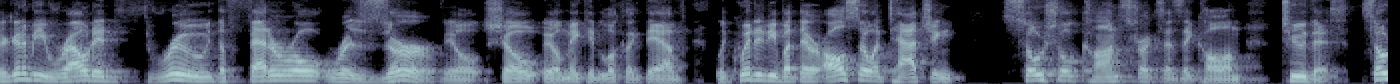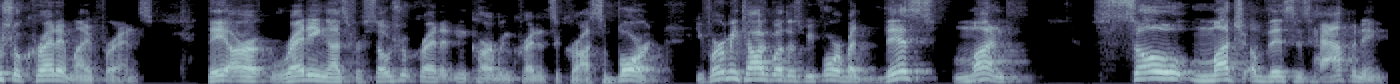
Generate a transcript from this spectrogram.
they're going to be routed through the Federal Reserve. It'll show, it'll make it look like they have liquidity, but they're also attaching social constructs, as they call them, to this. Social credit, my friends. They are readying us for social credit and carbon credits across the board. You've heard me talk about this before, but this month, so much of this is happening.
